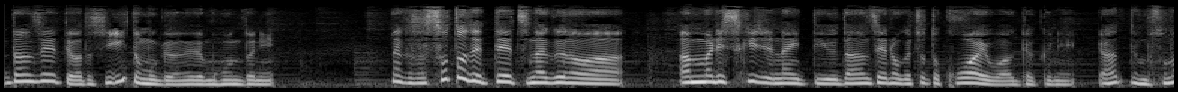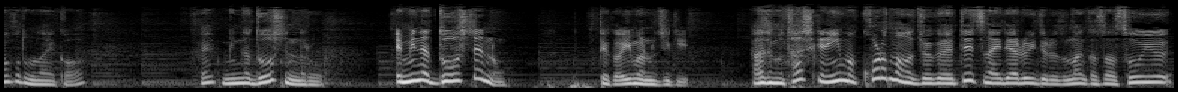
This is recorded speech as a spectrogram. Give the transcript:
男性って私いいと思うけどね、でも本当に。なんかさ、外で手繋ぐのは、あんまり好きじゃないっていう男性の方がちょっと怖いわ、逆に。いや、でもそんなこともないか？え、みんなどうしてんだろう？え、みんなどうしてんの？てか、今の時期。あ、でも確かに今コロナの状況で手繋いで歩いてるとなんかさ、そういう、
